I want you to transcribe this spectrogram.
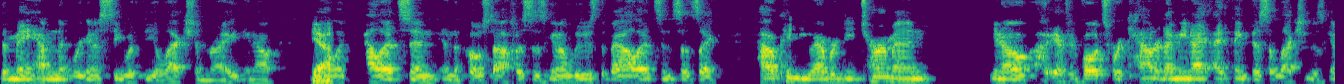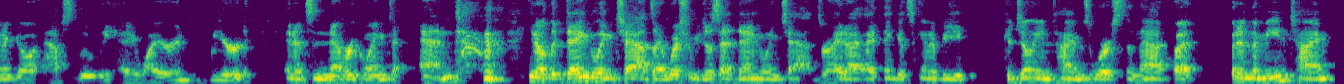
the mayhem that we're going to see with the election, right? You know, yeah. ballots and and the post office is going to lose the ballots, and so it's like, how can you ever determine? you know, if votes were counted, I mean, I, I think this election is going to go absolutely haywire and weird, and it's never going to end. you know, the dangling chads, I wish we just had dangling chads, right? I, I think it's going to be cajillion times worse than that. But but in the meantime,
